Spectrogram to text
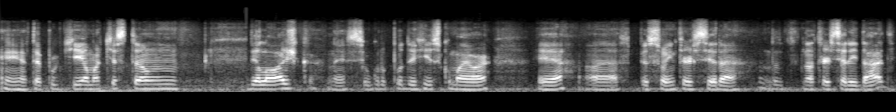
É, até porque é uma questão de lógica, né? Se o grupo de risco maior é a pessoa em terceira na terceira idade,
